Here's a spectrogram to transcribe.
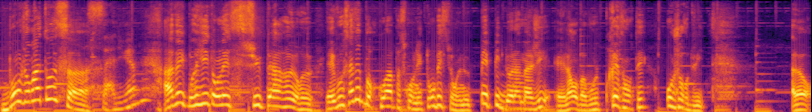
Bonjour à tous Salut à vous Avec Brigitte, on est super heureux. Et vous savez pourquoi? Parce qu'on est tombé sur une pépite de la magie, et là, on va vous le présenter aujourd'hui. Alors,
